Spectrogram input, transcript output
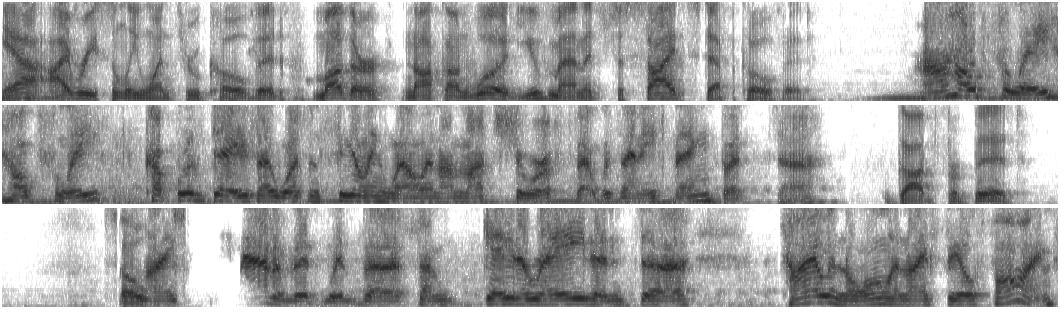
Yeah, I recently went through COVID. Mother, knock on wood, you've managed to sidestep COVID. Uh, hopefully, hopefully. A couple of days I wasn't feeling well, and I'm not sure if that was anything, but uh, God forbid. So, I came out of it with uh, some Gatorade and uh, Tylenol, and I feel fine.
